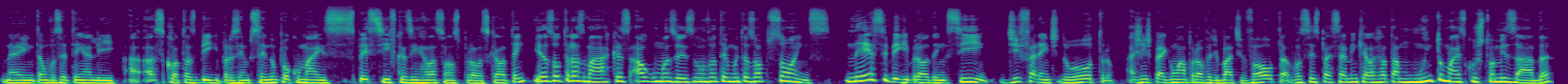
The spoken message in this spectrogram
né? Então você tem ali as cotas Big, por exemplo, sendo um pouco mais específicas em relação às provas que ela tem. E as outras marcas, algumas vezes, não vão ter muitas opções. Nesse Big Brother em si, diferente do outro, a gente pega uma prova de bate-volta, vocês percebem que ela já está muito mais customizada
